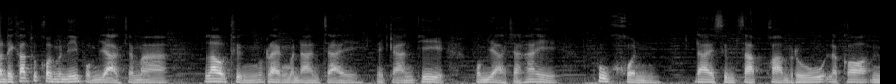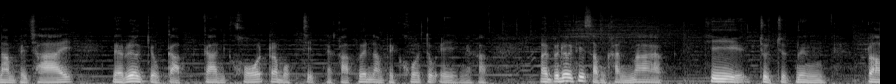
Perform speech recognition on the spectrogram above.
วัสดีครับทุกคนวันนี้ผมอยากจะมาเล่าถึงแรงบันดาลใจในการที่ผมอยากจะให้ผู้คนได้ซึมซับความรู้ แล้วก็นำไปใช้ในเรื่องเกี่ยวกับการโค้ดระบบจิตนะครับ เพื่อนำไปโค้ดตัวเองนะครับ มันเป็นเรื่องที่สำคัญมากที่จุดจุดหนึ่งเรา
